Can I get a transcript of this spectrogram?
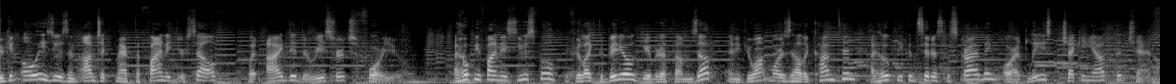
You can always use an object map to find it yourself, but I did the research for you. I hope you find this useful. If you liked the video, give it a thumbs up, and if you want more Zelda content, I hope you consider subscribing or at least checking out the channel.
